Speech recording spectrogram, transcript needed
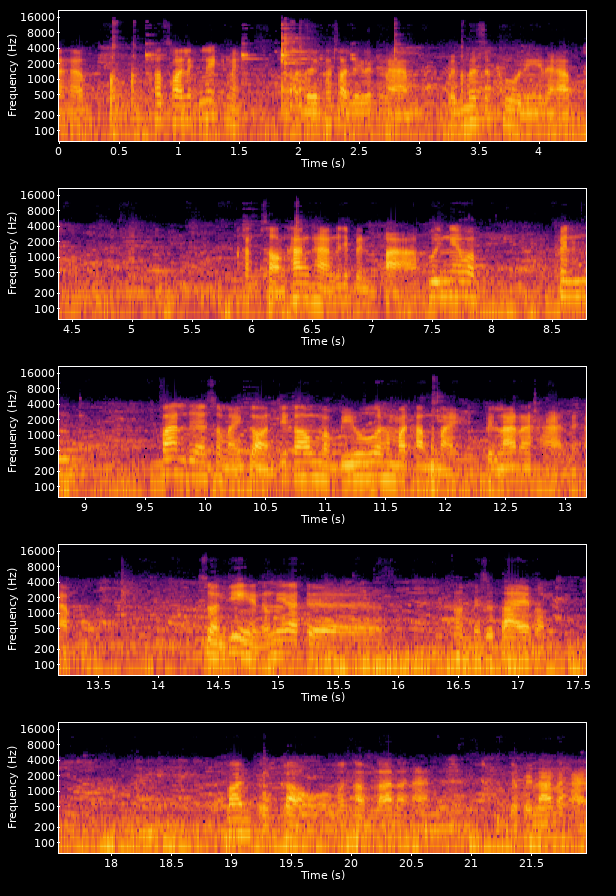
นะครับ เข้าซอยเล็กๆเนี่ยก็เดินเข้าซอยเล็กๆน้ำเป็นเมื่อสักครู่นี้นะครับ สองข้างทางก็จะเป็นป่าพูดง่ายๆว่าเป็นบ้านเรือนสมัยก่อนที่เขามาบิ้วทำมาทำใหม่เป็นร้านอาหารนะครับ ส่วนที่เห็นตรงนี้ก็คือทำเป็นสไตล์แบบ บ้านเก่าๆมาทำร้านอาหารนะเป็นร้านอาหาร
